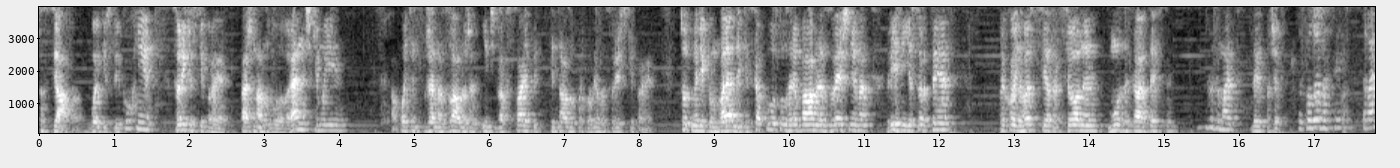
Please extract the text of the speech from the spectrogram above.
то свято бойківської кухні Сваричівські пироги. Перша назва була варенички мої, а потім вже назвали вже інші два фестивалі під, під назву проходили Сваричівські пироги. Тут ми ліпимо вареники з капусту, з грибами, з вишнями, різні є сорти. Приходять гості, атракціони, музика, артисти. Люди мають де відпочити. Це коли у вас цей фестиваль?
